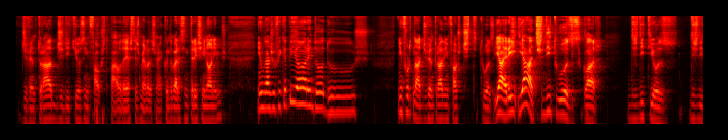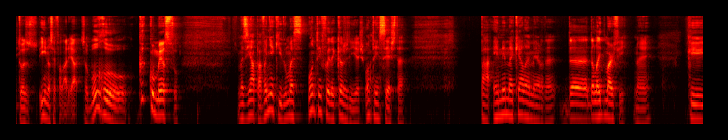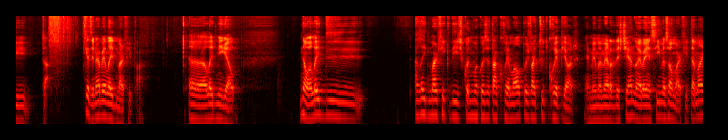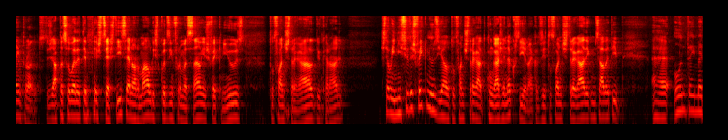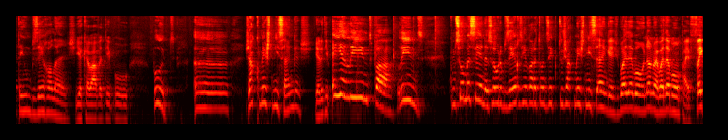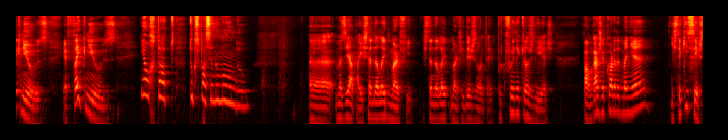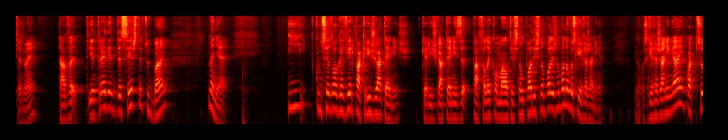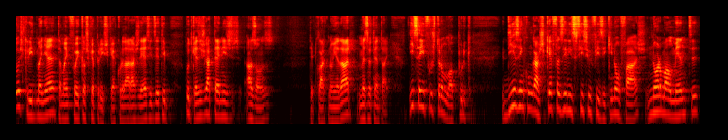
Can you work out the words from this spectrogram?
Desventurado, desditioso, infausto. Pá, odeio estas merdas, não é? Quando aparecem três sinónimos e um gajo fica pior em todos. Infortunado, desventurado, infausto, desdituoso. Yeah, era. Yeah, desdituoso, claro. Desditioso. Desditoso. Ih, não sei falar. Yeah. Sou burro. Que começo. Mas, yeah, pá, venho aqui de uma... Ontem foi daqueles dias. Ontem, sexta Pá, é mesmo aquela merda da, da lei de Murphy, não é? Que. Tá. Quer dizer, não é bem lei de Murphy, pá. Uh, a lei de Miguel. Não, a lei de. A lei de Murphy que diz quando uma coisa está a correr mal, depois vai tudo correr pior. É a mesma merda deste ano, não é bem assim, mas ao Murphy também, pronto. Já passou o tempo desde que disseste isso, é normal, isto com a desinformação e as fake news, telefone estragado e o caralho. Isto é o início das fake news, já, o telefone estragado. Com um gajo ainda curtia, não é? Quando dizia telefone estragado e começava tipo... Uh, ontem matei um bezerro ao lanche. E acabava tipo... Puto, uh, já comeste miçangas? E era tipo... Ei, é lindo, pá, lindo. Começou uma cena sobre bezerros e agora estão a dizer que tu já comeste miçangas. Boa da bom. Não, não é boa da bom, pá. É fake news. É fake news. E é um retrato do que se passa no mundo. Uh, mas, já, pá, isto anda a lei de Murphy isto anda leite de Murphy desde ontem, porque foi daqueles dias. Pá, um gajo acorda de manhã, isto aqui sexta, não é? Tava, entrei dentro da sexta, tudo bem, manhã. E comecei logo a ver, pá, queria jogar ténis. Quero ir jogar ténis, pá, falei com malta, isto não pode, isto não pode, isto não pode, não consegui arranjar ninguém. Não consegui arranjar ninguém, quatro pessoas, queria de manhã, também foi aqueles caprichos, que é acordar às 10 e dizer tipo, puto, queres ir jogar ténis às 11? Tipo, claro que não ia dar, mas eu tentei. Isso aí frustrou-me logo, porque dias em que um gajo quer fazer exercício físico e não faz, normalmente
